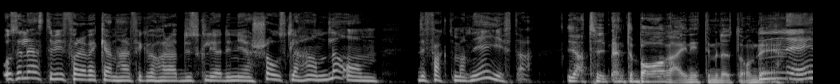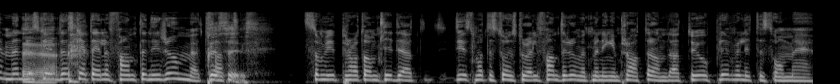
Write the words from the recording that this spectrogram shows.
Och så läste vi förra veckan här, fick vi höra att du skulle göra din nya show skulle handla om det faktum att ni är gifta. Ja, typ inte bara i 90 minuter om det. Nej, men det ska, Eh. den ska heta Elefanten i rummet. Precis. som vi pratade om tidigare, att det är som att det står en stor elefant i rummet men ingen pratar om det. Att du upplever det lite så med...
